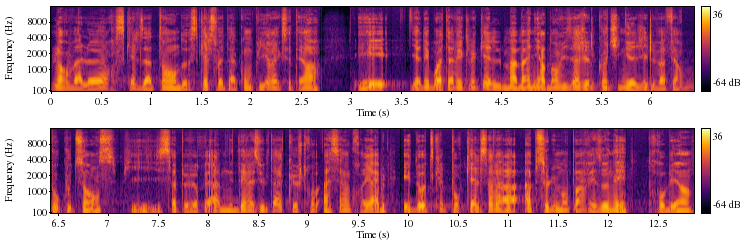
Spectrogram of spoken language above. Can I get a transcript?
leurs valeurs, ce qu'elles attendent, ce qu'elles souhaitent accomplir, etc. Et il y a des boîtes avec lesquelles ma manière d'envisager le coaching agile va faire beaucoup de sens, puis ça peut amener des résultats que je trouve assez incroyables, et d'autres pour lesquels ça va absolument pas résonner. Trop bien,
